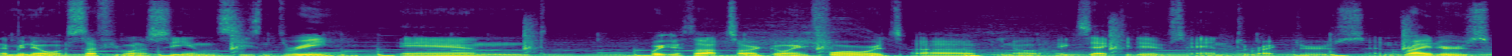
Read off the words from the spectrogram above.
Let me know what stuff you want to see in season three and what your thoughts are going forwards of you know executives and directors and writers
